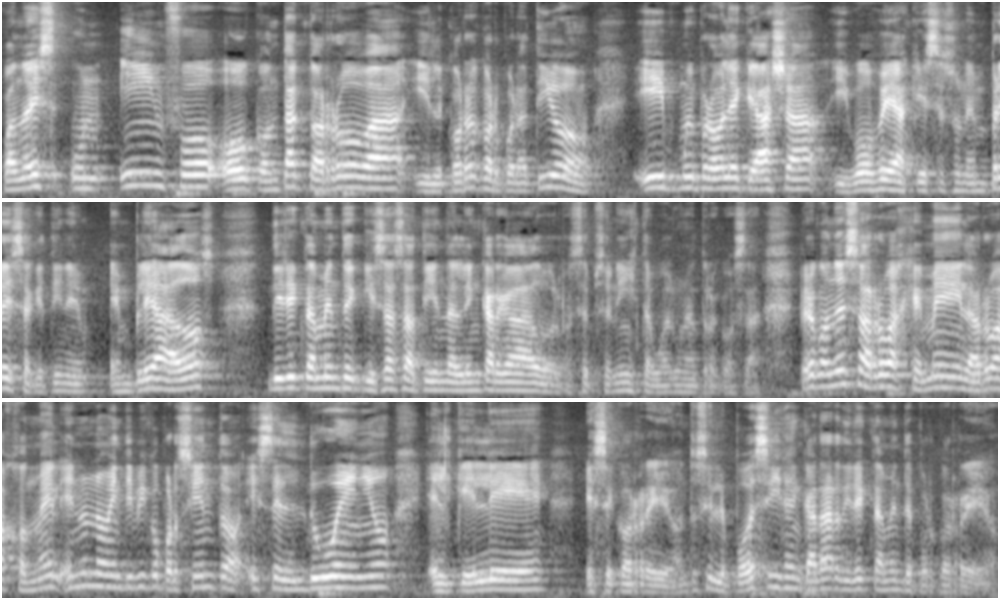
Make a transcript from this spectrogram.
Cuando es un info o contacto arroba y el correo corporativo, y muy probable que haya, y vos veas que esa es una empresa que tiene empleados, directamente quizás atienda al encargado, el recepcionista o alguna otra cosa. Pero cuando es arroba Gmail, arroba Hotmail, en un 90 y pico por ciento es el dueño el que lee ese correo. Entonces le podés ir a encargar directamente por correo.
